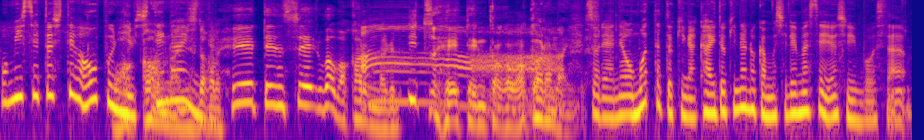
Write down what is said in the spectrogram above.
お店としてはオープンにしてないんだ。だから閉店セールはわかるんだけど、いつ閉店かがわからないんです。それはね、思った時が買い時なのかもしれませんよ、辛坊さん。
